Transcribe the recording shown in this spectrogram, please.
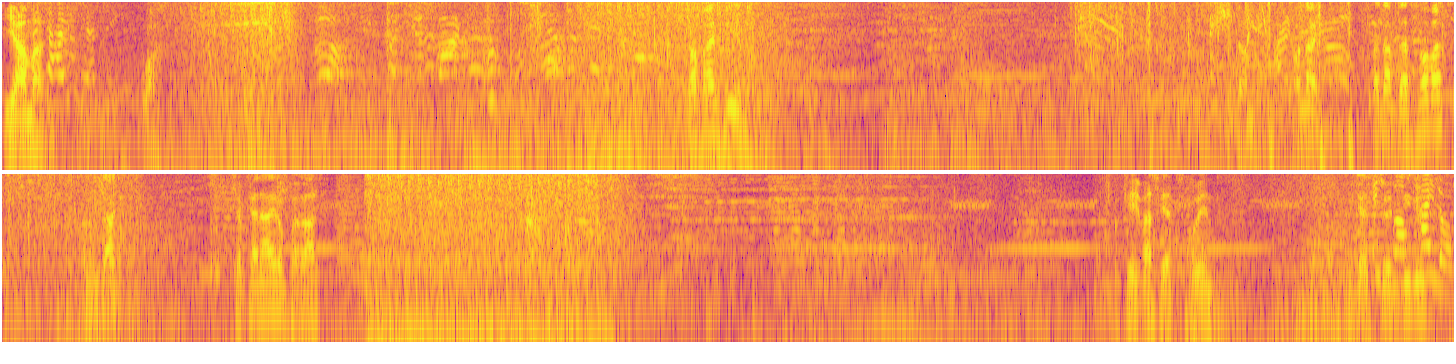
Ja, Mann. Boah. Top einziehen. Verdammt. Oh nein. Verdammt, da ist noch was. Verdammt, Axt. Ich habe keine Heilung parat. Okay, was jetzt? Wohin? Ich Sicherheitstür brauche entriegelt? Heilung.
